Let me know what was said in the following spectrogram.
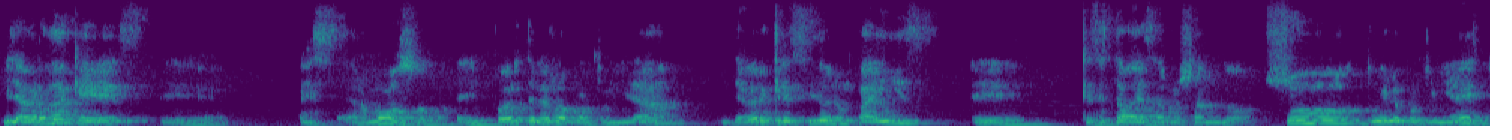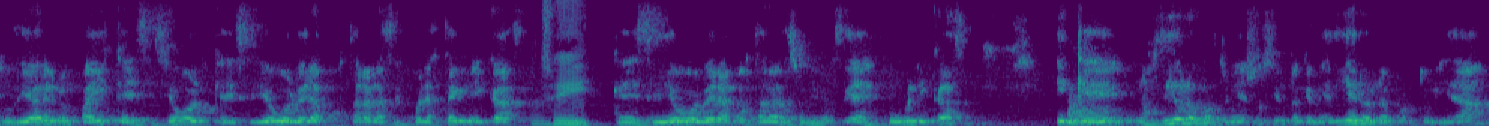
Y la verdad que es, eh, es hermoso eh, poder tener la oportunidad de haber crecido en un país eh, que se estaba desarrollando. Yo tuve la oportunidad de estudiar en un país que decidió, que decidió volver a apostar a las escuelas técnicas, Sí, que decidió volver a apostar a las universidades públicas y que nos dio la oportunidad, yo siento que me dieron la oportunidad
